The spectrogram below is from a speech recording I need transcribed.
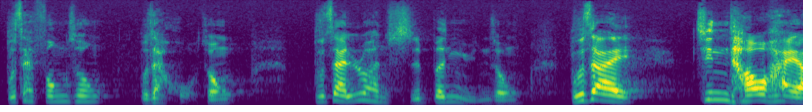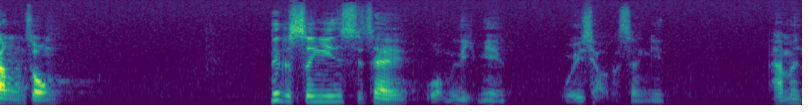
不在风中，不在火中，不在乱石奔云中，不在惊涛骇浪中。那个声音是在我们里面微小的声音。他们，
